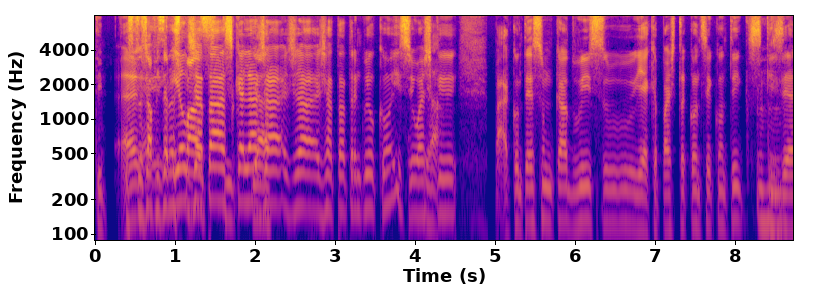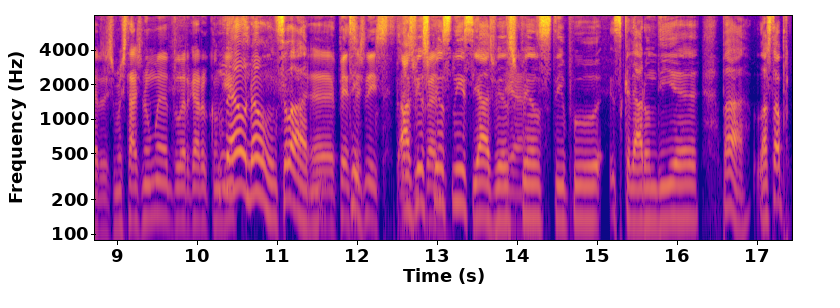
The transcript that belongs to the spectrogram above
Tipo, as pessoas já fizeram Ele espaço. já está, se tipo, calhar, yeah. já, já, já está tranquilo com isso. Eu acho Yeah. que pá, acontece um bocado isso e é capaz de acontecer contigo Uhum. se quiseres, mas estás numa de largar o conguito. Não, não, sei lá. Eh, pensas tipo, nisso? Às vezes quando? penso nisso e às vezes Yeah. penso, tipo, se calhar um dia, pá, lá está, porque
